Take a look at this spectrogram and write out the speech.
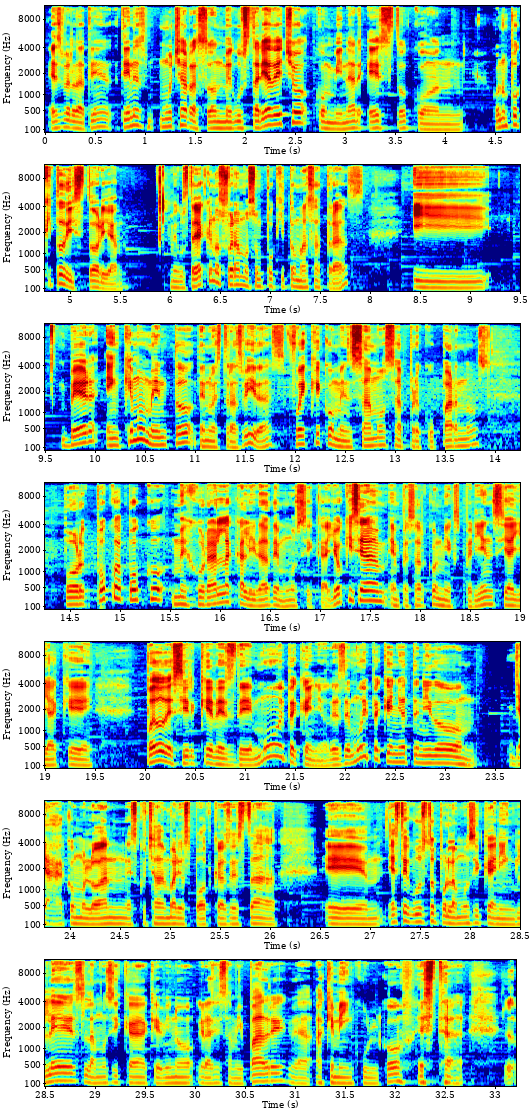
Es verdad, tienes, mucha razón. Me gustaría, de hecho, combinar esto con, con un poquito de historia. Me gustaría que nos fuéramos un poquito más atrás y ver en qué momento de nuestras vidas fue que comenzamos a preocuparnos por poco a poco mejorar la calidad de música. Yo quisiera empezar con mi experiencia ya que puedo decir que desde muy pequeño, desde muy pequeño he tenido ya como lo han escuchado en varios podcasts, esta, eh, este gusto por la música en inglés, la música que vino gracias a mi padre, a, que me inculcó esta,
